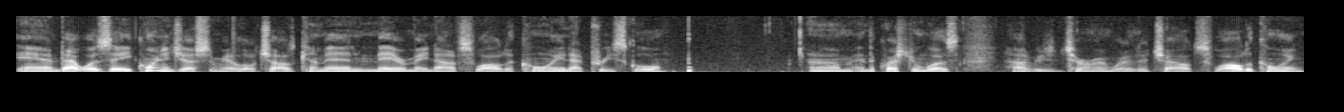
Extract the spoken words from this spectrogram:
and that was a coin ingestion. We had a little child come in, may or may not have swallowed a coin at preschool. Um, and the question was, how do we determine whether the child swallowed a coin?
